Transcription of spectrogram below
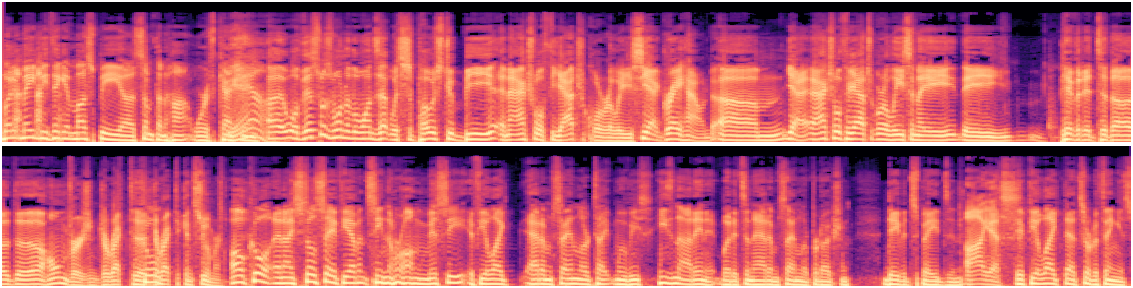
but it made me think it must be uh, something hot worth catching. Yeah. Uh, well, this was one of the ones that was supposed to be an actual theatrical release. Yeah, Greyhound. Um, yeah, an actual theatrical release, and they they pivoted to the the home version, direct to Cool. direct to consumer. Oh, cool. And I still say if you haven't seen The Wrong Missy, if you like Adam Sandler type movies, he's not in it, but it's an Adam Sandler production. David Spade's in it. ah, yes. if you like that sort of thing, it's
